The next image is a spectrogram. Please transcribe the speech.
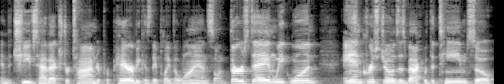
and the Chiefs have extra time to prepare because they played the Lions on Thursday in week one, and Chris Jones is back with the team. So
